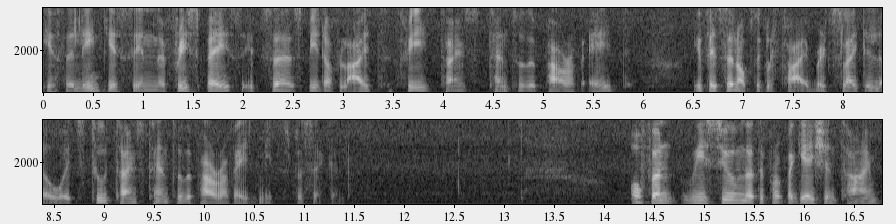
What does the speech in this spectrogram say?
If the link is in free space, it's a speed of light, 3 times 10 to the power of 8. If it's an optical fiber, it's slightly lower, it's 2 times 10 to the power of 8 meters per second. Often we assume that the propagation time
